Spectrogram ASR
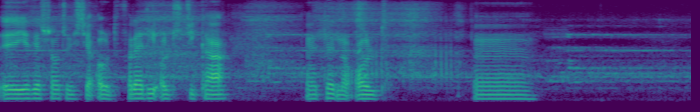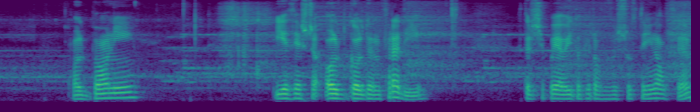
e, jest jeszcze oczywiście Old Freddy, Old Chica, e, ten no, Old, e, Old Bonnie. I jest jeszcze Old Golden Freddy, który się pojawi dopiero w szóstej nocy.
